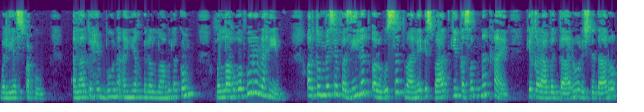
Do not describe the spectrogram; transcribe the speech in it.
وليصفحوا الا تحبون ان يغفر الله لكم؟ والله غفور رحيم۔ اور تم میں سے فضیلت اور وسط والے اس بات کی قسم نہ کھائیں کہ قرابت داروں رشتے داروں،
